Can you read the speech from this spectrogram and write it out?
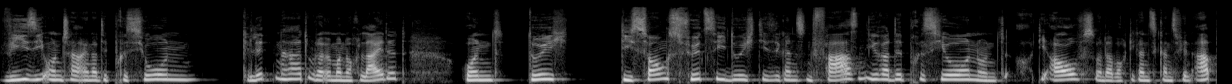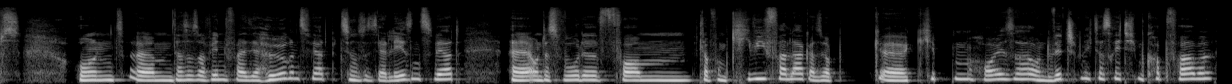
wie sie unter einer Depression gelitten hat oder immer noch leidet. Und durch die Songs führt sie durch diese ganzen Phasen ihrer Depression und die Aufs und aber auch die ganz, ganz vielen Ups. Und ähm, das ist auf jeden Fall sehr hörenswert, beziehungsweise sehr lesenswert. Äh, und das wurde vom, ich glaube, vom Kiwi Verlag, also äh, Kippenhäuser und Witsch, wenn ich das richtig im Kopf habe.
